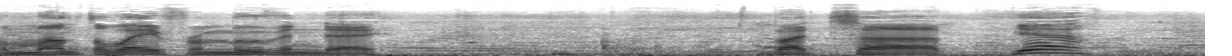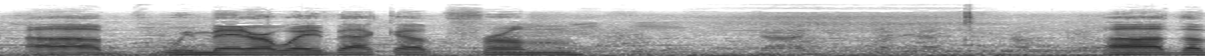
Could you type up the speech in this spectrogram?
a month away from moving day. But uh, yeah, uh, we made our way back up from uh, the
